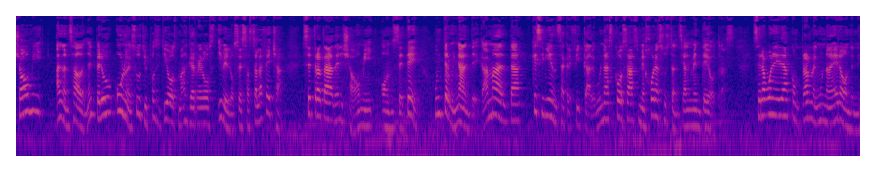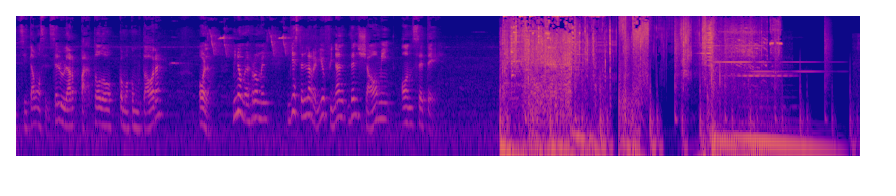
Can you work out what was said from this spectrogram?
Xiaomi ha lanzado en el Perú uno de sus dispositivos más guerreros y veloces hasta la fecha. Se trata del Xiaomi 11T, un terminal de gama alta que si bien sacrifica algunas cosas, mejora sustancialmente otras. ¿Será buena idea comprarlo en una era donde necesitamos el celular para todo como computadora? Hola, mi nombre es Rommel y esta es la review final del Xiaomi 11T.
